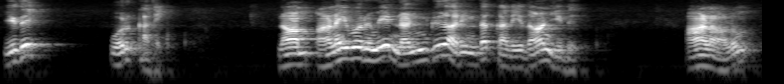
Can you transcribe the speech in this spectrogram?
இது ஒரு கதை. நாம் அனைவருமே நன்கு அறிந்த கதைதான் இது. ஆனாலும்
